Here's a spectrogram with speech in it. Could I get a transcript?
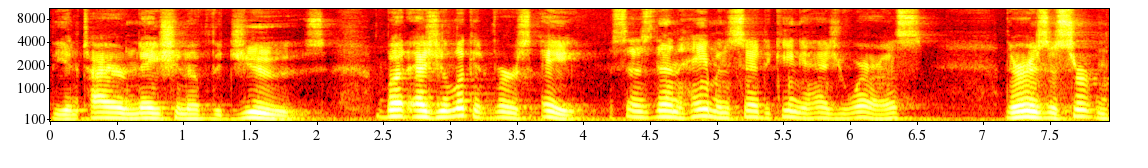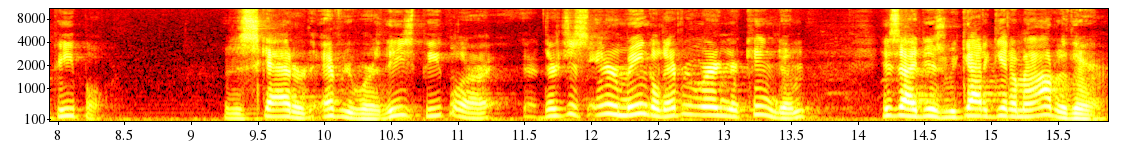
the entire nation of the Jews. But as you look at verse 8, it says, Then Haman said to King Ahasuerus, There is a certain people that is scattered everywhere. These people are, they're just intermingled everywhere in your kingdom. His idea is we got to get them out of there.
